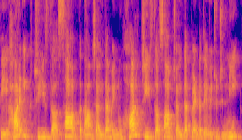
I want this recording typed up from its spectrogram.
ਤੇ ਹਰ ਇੱਕ ਚੀਜ਼ ਦਾ ਹਿਸਾਬ ਕਿਤਾਬ ਚਾਹੀਦਾ ਮੈਨੂੰ। ਹਰ ਚੀਜ਼ ਦਾ ਹਿਸਾਬ ਚਾਹੀਦਾ ਪਿੰਡ ਦੇ ਵਿੱਚ ਜਿੰਨੀ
